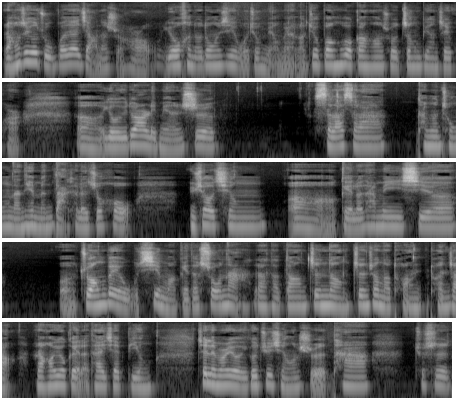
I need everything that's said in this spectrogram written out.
然后这个主播在讲的时候，有很多东西我就明白了，就包括刚刚说征兵这块儿，呃，有一段里面是，死啦死啦，他们从南天门打下来之后，于孝清呃给了他们一些呃装备武器嘛，给他收纳，让他当真正真正的团团长，然后又给了他一些兵。这里面有一个剧情是他就是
